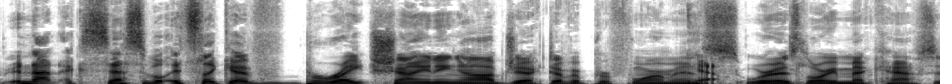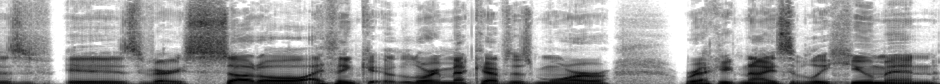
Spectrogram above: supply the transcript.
not accessible it's like a bright shining object of a performance whereas Laurie Metcalf's is is very subtle I think Laurie Metcalf's is more recognizably human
